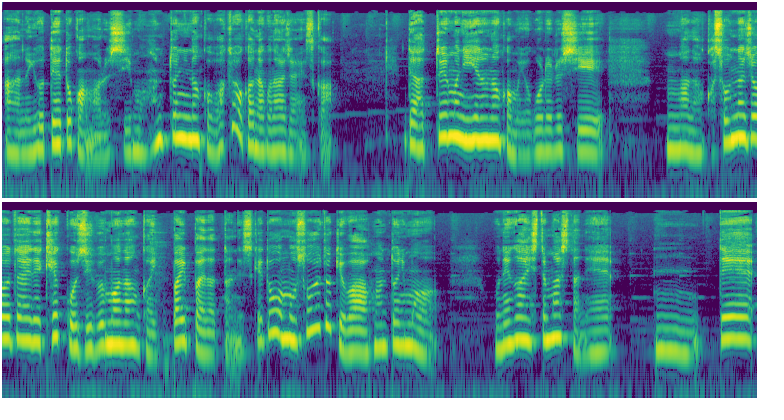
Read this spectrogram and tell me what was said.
あの予定とかもあるしもう本当になんかわけわかんなくなるじゃないですか。であっという間に家の中も汚れるしまあなんかそんな状態で結構自分もなんかいっぱいいっぱいだったんですけどもうそういう時は本当にもうお願いしてましたね。うん、で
